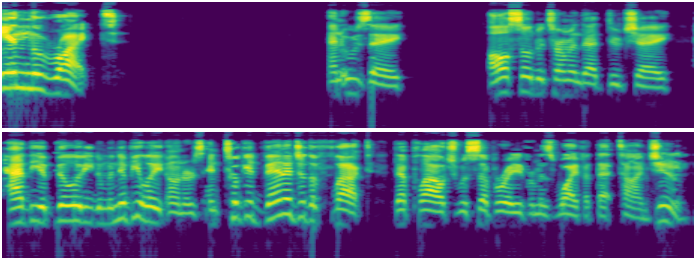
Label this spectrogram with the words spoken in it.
in the right and Uzee also determined that Duce had the ability to manipulate others and took advantage of the fact that Plouch was separated from his wife at that time, June,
